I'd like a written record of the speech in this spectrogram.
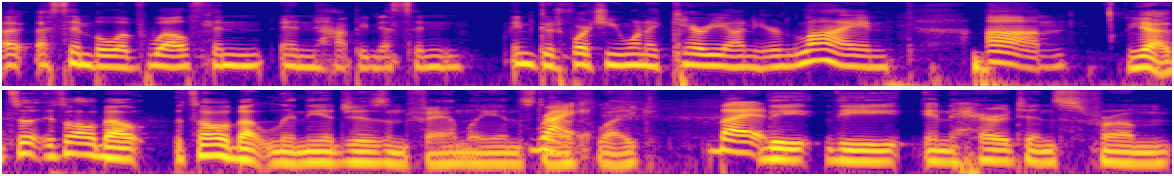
a, a symbol of wealth and and happiness and and good fortune. You want to carry on your line. Um, Yeah, it's it's all about it's all about lineages and family and stuff Right. like but the the inheritance from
